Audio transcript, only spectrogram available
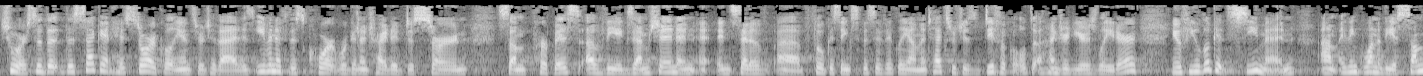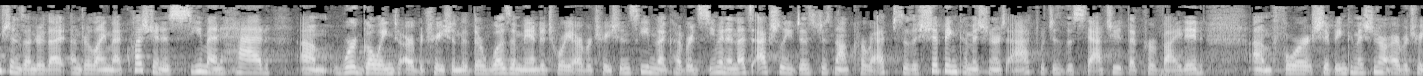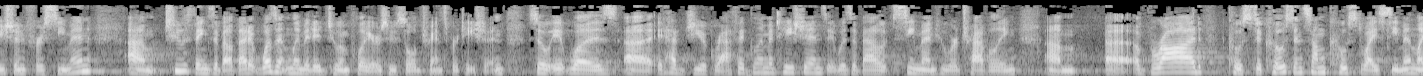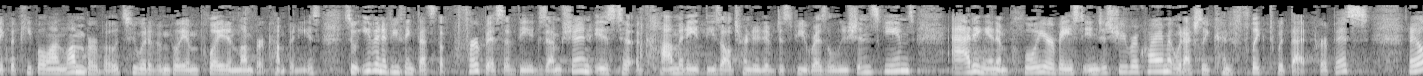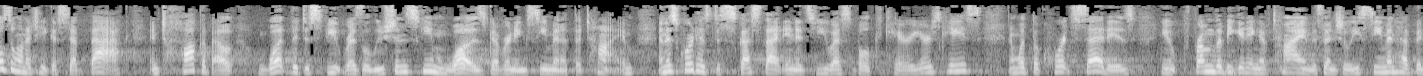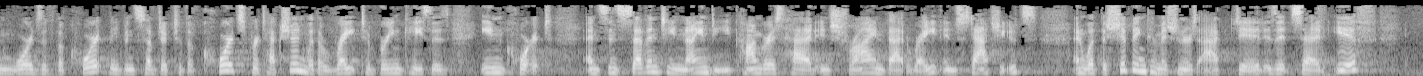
Sure. So the, the second historical answer to that is even if this court were going to try to discern some purpose of the exemption and uh, instead of uh, focusing specifically on the text, which is difficult a hundred years later, you know, if you look at seamen, um, I think one of the assumptions under that underlying that question is seamen had um, were going to arbitration, that there was a mandatory arbitration scheme that covered seamen, and that's actually just just not correct. So the Shipping Commissioners Act, which is the statute that provided um, for shipping commissioner arbitration for seamen. Um, two things about that. It wasn't limited to employers who sold transportation. So it was, uh, it had geographic limitations. It was about seamen who were traveling um, uh, abroad, coast to coast, and some coastwise seamen, like the people on lumber boats who would have been employed in lumber companies. So even if you think that's the purpose of the exemption is to accommodate these alternative dispute resolution schemes, adding an employer-based industry requirement would actually conflict with that purpose. But I also want to take a step back and talk about what the dispute resolution scheme was governing seamen at the time. And this court has discussed that in its U.S. bulk carriers case. And what the court said is, you know, from the beginning of time, essentially, seamen have been wards of the court. They've been subject to the court's protection with a right to bring cases in court. And since 1790, Congress had enshrined that right in statutes. And what the Shipping Commissioners Act did is it said if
